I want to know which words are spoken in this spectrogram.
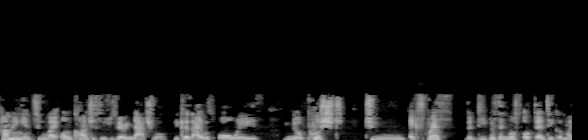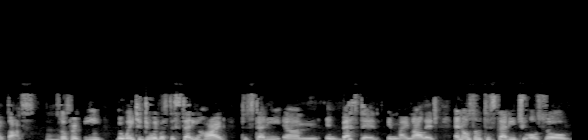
coming into my own consciousness was very natural because I was always, you know, pushed to express the deepest and most authentic of my thoughts. Mm-hmm. So for me, the way to do it was to study hard, to study um, invested in my knowledge and also to study to also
